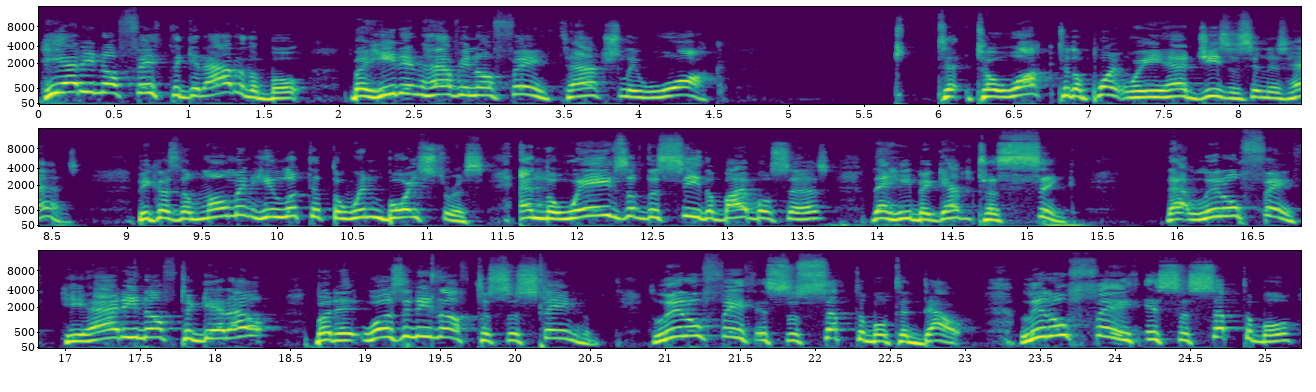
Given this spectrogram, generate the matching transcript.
He had enough faith to get out of the boat, but he didn't have enough faith to actually walk to, to walk to the point where he had Jesus in his hands. Because the moment he looked at the wind boisterous and the waves of the sea, the Bible says that he began to sink. That little faith, he had enough to get out, but it wasn't enough to sustain him. Little faith is susceptible to doubt. Little faith is susceptible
